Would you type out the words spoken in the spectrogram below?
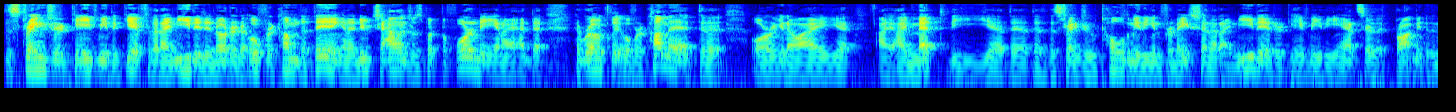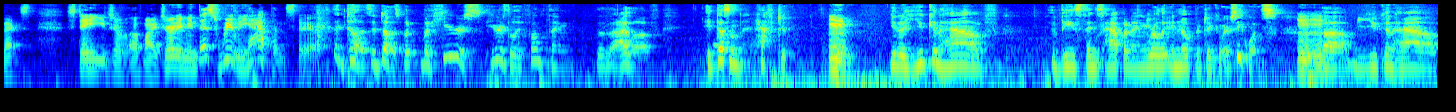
the stranger gave me the gift that I needed in order to overcome the thing, and a new challenge was put before me, and I had to heroically overcome it, uh, or you know I. Uh, I, I met the, uh, the, the the stranger who told me the information that I needed or gave me the answer that brought me to the next stage of, of my journey. I mean, this really happens there. It does, it does. But but here's here's the really fun thing that I love. It doesn't have to. Mm. You know, you can have these things happening really in no particular sequence. Mm-hmm. Um, you can have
